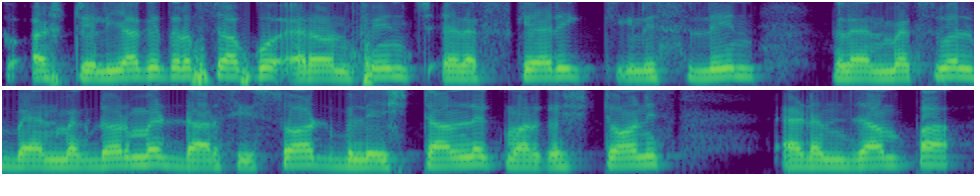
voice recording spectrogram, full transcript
तो ऑस्ट्रेलिया की तरफ़ से आपको Aaron Finch, Alex Carey Chris Lynn Glenn Maxwell, Ben McDermott Darcy Short Billy Stanlake, Marcus Stoinis Adam Zampa,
